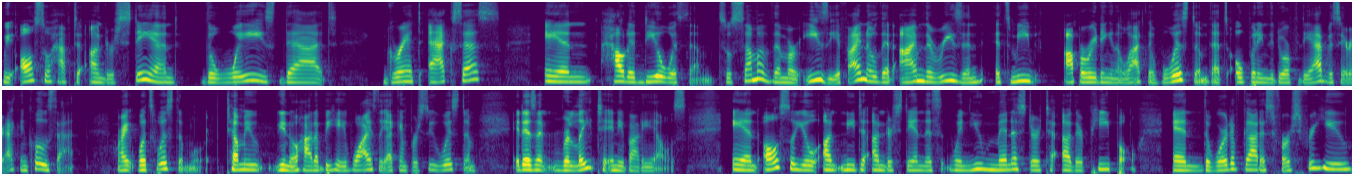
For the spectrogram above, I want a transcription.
we also have to understand the ways that grant access and how to deal with them. So some of them are easy. If I know that I'm the reason, it's me operating in a lack of wisdom that's opening the door for the adversary, I can close that. Right? What's wisdom, Lord? Tell me, you know, how to behave wisely. I can pursue wisdom. It doesn't relate to anybody else. And also, you'll un- need to understand this when you minister to other people. And the word of God is first for you,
